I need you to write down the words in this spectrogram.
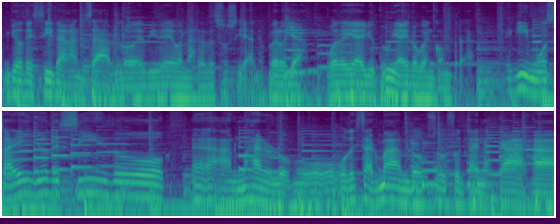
yo decida lanzarlo el video en las redes sociales. Pero ya, puede ir a YouTube y ahí lo va a encontrar. Seguimos, ahí yo decido eh, armarlo o, desarmarlo, soltar en la caja,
